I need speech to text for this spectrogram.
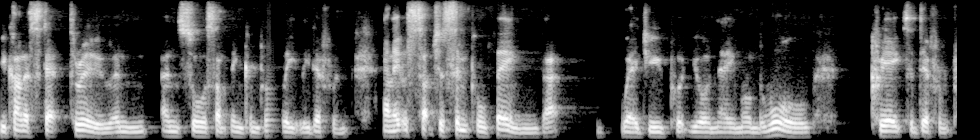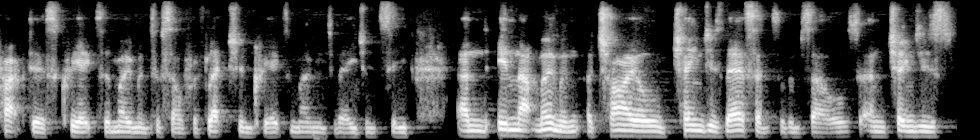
you kind of stepped through and and saw something completely different. And it was such a simple thing that where do you put your name on the wall creates a different practice creates a moment of self-reflection creates a moment of agency. And in that moment a child changes their sense of themselves and changes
